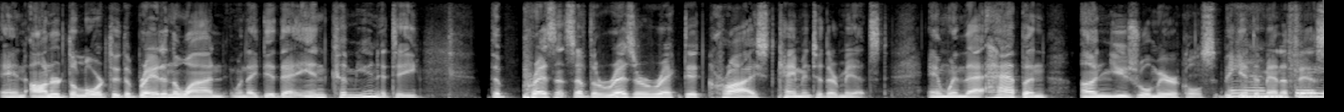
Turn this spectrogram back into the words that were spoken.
and honored the lord through the bread and the wine when they did that in community the presence of the resurrected christ came into their midst. And when that happened unusual miracles begin and to manifest.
